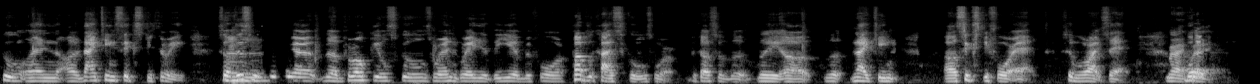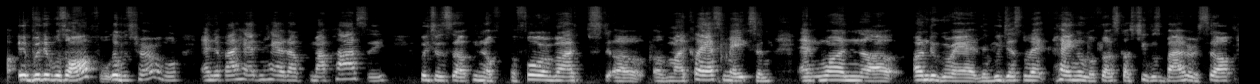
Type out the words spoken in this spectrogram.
school in uh, 1963. So mm-hmm. this was the year the parochial schools were integrated the year before public high schools were because of the the, uh, the 1964 uh, Act, Civil Rights Act. Right, but, right. It, but it was awful. It was terrible. And if I hadn't had a, my posse, which was uh, you know four of my uh, of my classmates and and one uh, undergrad that we just let hang with us because she was by herself.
